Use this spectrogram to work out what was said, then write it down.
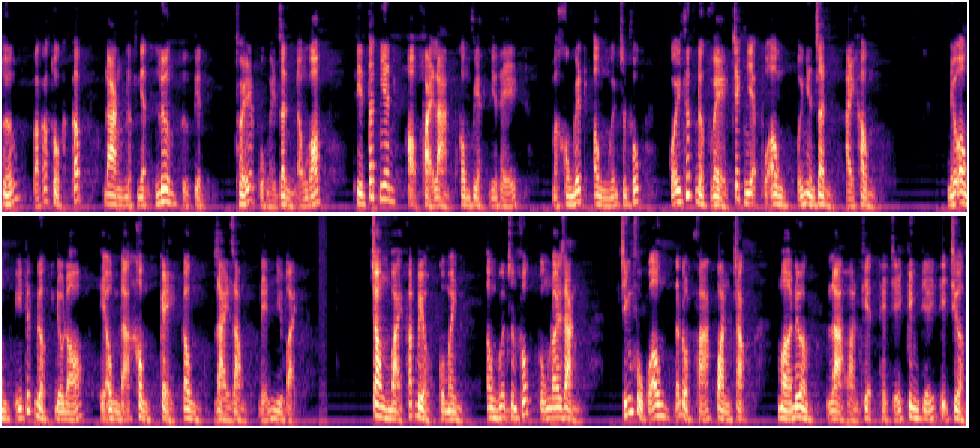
tướng và các thuộc cấp đang được nhận lương từ tiền thuế của người dân đóng góp, thì tất nhiên họ phải làm công việc như thế, mà không biết ông Nguyễn Xuân Phúc có ý thức được về trách nhiệm của ông với nhân dân hay không. Nếu ông ý thức được điều đó thì ông đã không kể công dài dòng đến như vậy. Trong bài phát biểu của mình, ông Nguyễn Xuân Phúc cũng nói rằng chính phủ của ông đã đột phá quan trọng, mở đường là hoàn thiện thể chế kinh tế thị trường,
